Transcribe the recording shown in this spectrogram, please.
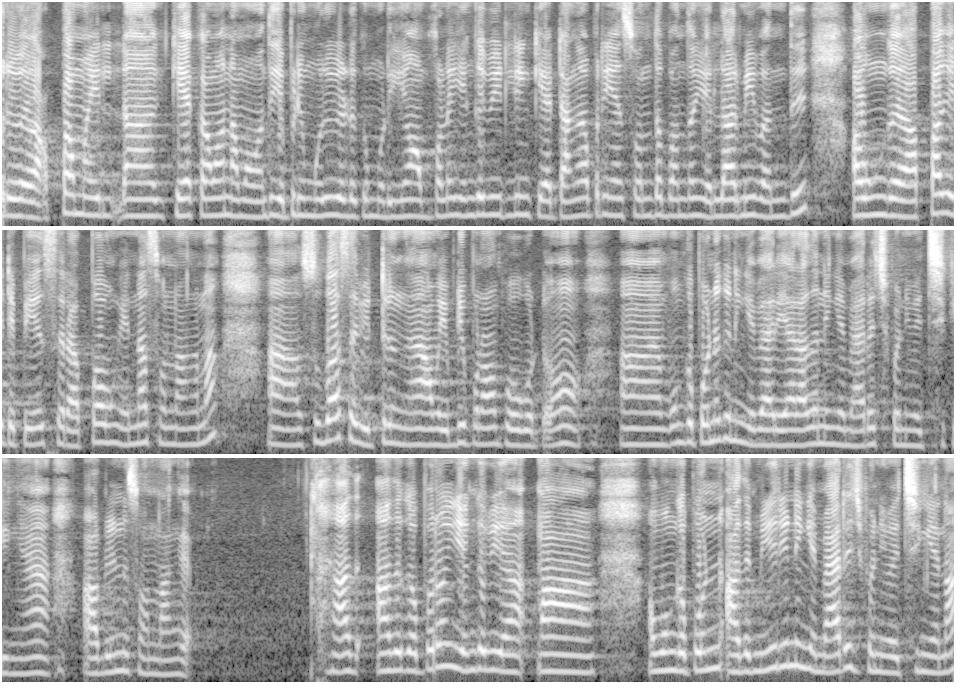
ஒரு அப்பா அம்மா இல்லை கேட்காம நம்ம வந்து எப்படி முடிவு எடுக்க முடியும் அப்போல்லாம் எங்கள் வீட்லேயும் கேட்டாங்க. அப்புறம் என் சொந்த பந்தம் எல்லாருமே வந்து அவங்க அப்பா கிட்டே பேசுகிறப்போ அவங்க என்ன சொன்னாங்கன்னா சுபாஷை விட்டுருங்க அவன் எப்படி போனாலும் போகட்டும். உங்கள் பொண்ணுக்கு நீங்கள் வேறு யாராவது நீங்கள் மேரேஜ் பண்ணி வச்சுக்கிங்க அப்படின்னு சொன்னாங்க. அது அதுக்கப்புறம் எங்கள் வீ உங்கள் பொண்ணு அதை மீறி நீங்கள் மேரேஜ் பண்ணி வச்சிங்கன்னா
